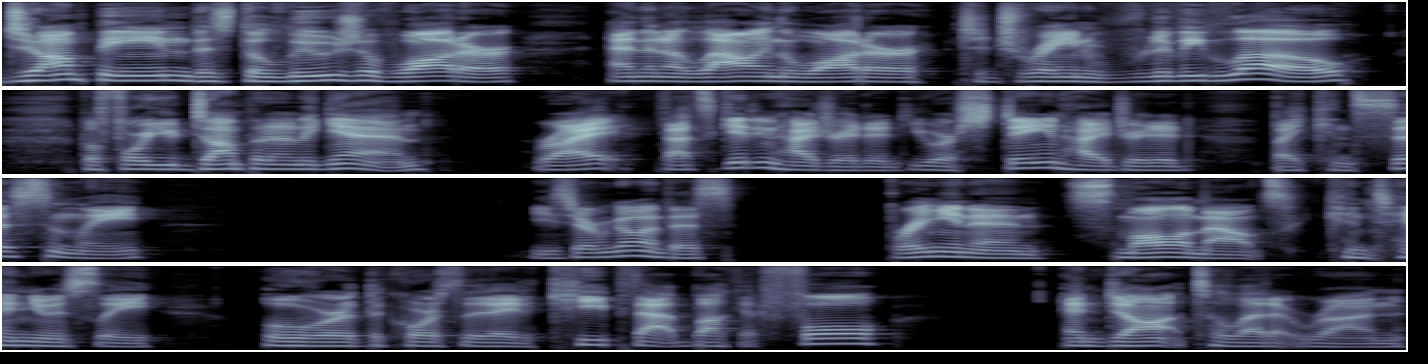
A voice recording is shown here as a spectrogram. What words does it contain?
dumping this deluge of water and then allowing the water to drain really low before you dump it in again, right? That's getting hydrated. You are staying hydrated by consistently, you see where I'm going with this, bringing in small amounts continuously over the course of the day to keep that bucket full and not to let it run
